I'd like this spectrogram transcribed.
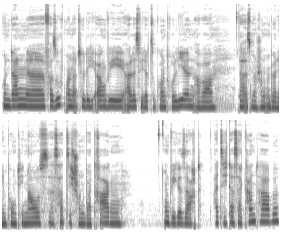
und dann äh, versucht man natürlich irgendwie alles wieder zu kontrollieren, aber da ist man schon über den Punkt hinaus. Das hat sich schon übertragen. Und wie gesagt, als ich das erkannt habe,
